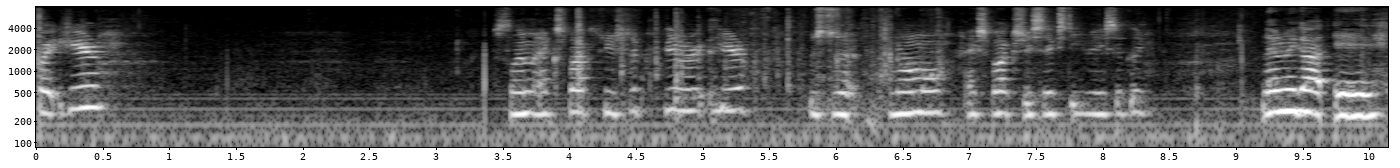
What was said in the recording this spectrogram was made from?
right here. Slim Xbox 360 right here. Just a normal Xbox 360 basically. Then we got a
